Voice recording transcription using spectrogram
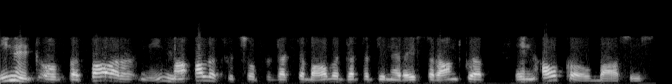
nie net op 'n paar nie, maar alle voedselprodukte behalwe dit wat jy in 'n restaurant koop en alkohol basies.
